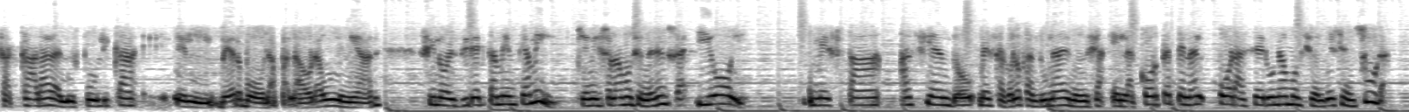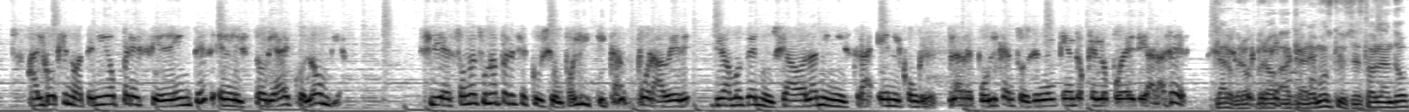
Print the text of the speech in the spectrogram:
sacar a la luz pública el verbo o la palabra budinear, sino es directamente a mí, quien hizo la moción de censura y hoy me está haciendo, me está colocando una denuncia en la Corte Penal por hacer una moción de censura algo que no ha tenido precedentes en la historia de Colombia. Si esto no es una persecución política por haber, digamos, denunciado a la ministra en el Congreso de la República, entonces no entiendo qué lo puede llegar a hacer. Claro, pero, pero aclaremos que usted está hablando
